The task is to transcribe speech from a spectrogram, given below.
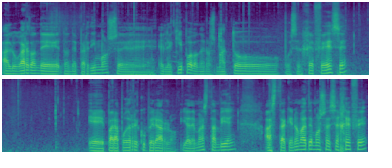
al lugar donde, donde perdimos eh, el equipo, donde nos mató pues el jefe ese, eh, para poder recuperarlo. Y además también, hasta que no matemos a ese jefe,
